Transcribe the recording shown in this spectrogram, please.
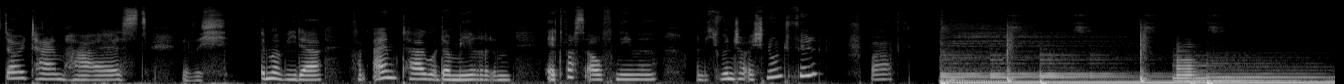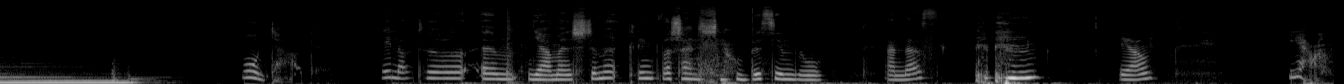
Storytime heißt, dass ich immer wieder von einem Tag oder mehreren etwas aufnehme und ich wünsche euch nun viel Spaß. Montag. Hey Leute, ähm, ja, meine Stimme klingt wahrscheinlich noch ein bisschen so anders. ja. Ja.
